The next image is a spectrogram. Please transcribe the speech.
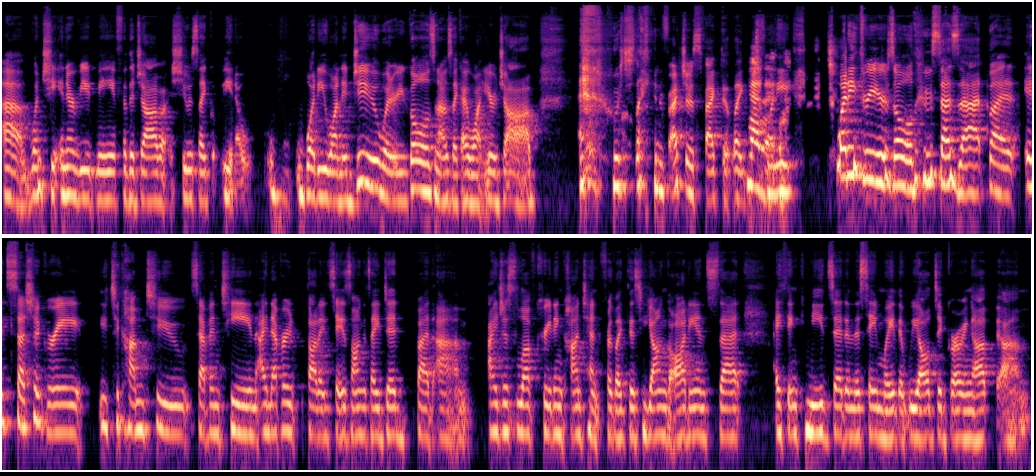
uh, when she interviewed me for the job, she was like, you know, what do you want to do? What are your goals? And I was like, I want your job. Which, like, in retrospect, at like yeah, 20, 23 years old, who says that? But it's such a great to come to 17. I never thought I'd stay as long as I did, but um, I just love creating content for like this young audience that I think needs it in the same way that we all did growing up. Um,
